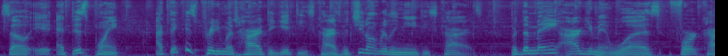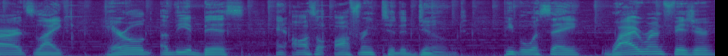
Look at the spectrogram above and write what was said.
So it, at this point, I think it's pretty much hard to get these cards, but you don't really need these cards. But the main argument was for cards like Herald of the Abyss and also Offering to the Doomed. People would say, why run Fissure?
